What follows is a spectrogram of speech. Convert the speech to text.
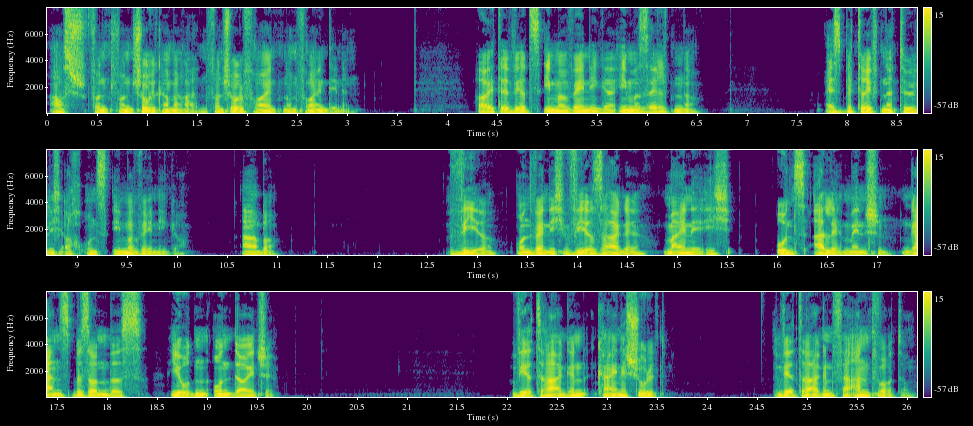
aus, von, von Schulkameraden, von Schulfreunden und Freundinnen. Heute wird es immer weniger, immer seltener. Es betrifft natürlich auch uns immer weniger. Aber wir, und wenn ich wir sage, meine ich uns alle Menschen, ganz besonders Juden und Deutsche. Wir tragen keine Schuld. Wir tragen Verantwortung.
